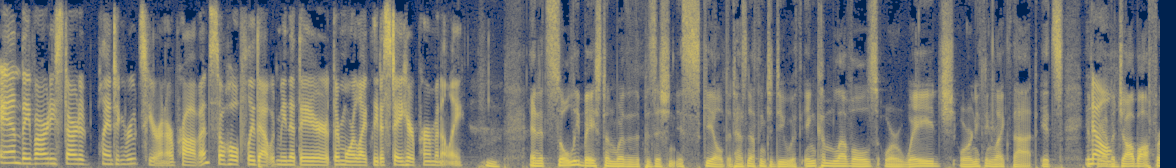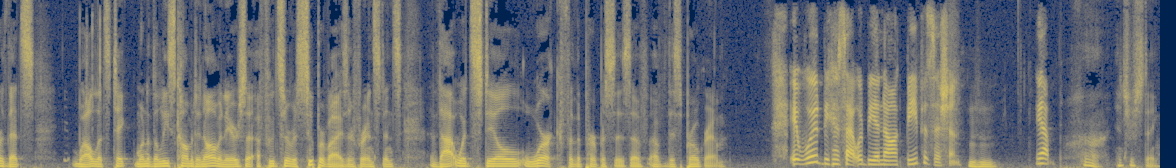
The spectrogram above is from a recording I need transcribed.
and they've already started planting roots here in our province. So hopefully, that would mean that they're they're more likely to stay here permanently. Hmm. And it's solely based on whether the position is skilled. It has nothing to do with income levels or wage or anything like that. It's if no. they have a job offer that's well, let's take one of the least common denominators, a food service supervisor, for instance, that would still work for the purposes of, of this program. It would because that would be a NOC B position. Mm-hmm. Yep. Huh, interesting.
